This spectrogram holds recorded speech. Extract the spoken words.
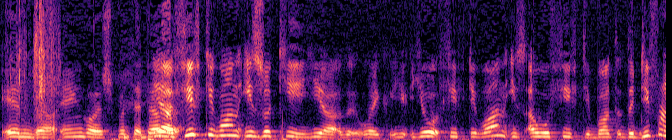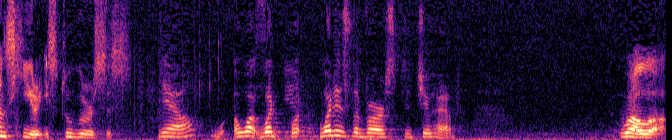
in the English, but that Yeah, doesn't. 51 is okay. Yeah, the- like y- your 51 is our 50, but the difference here is two verses. Yeah. Wh- What what what what is the verse that you have? Well, uh,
